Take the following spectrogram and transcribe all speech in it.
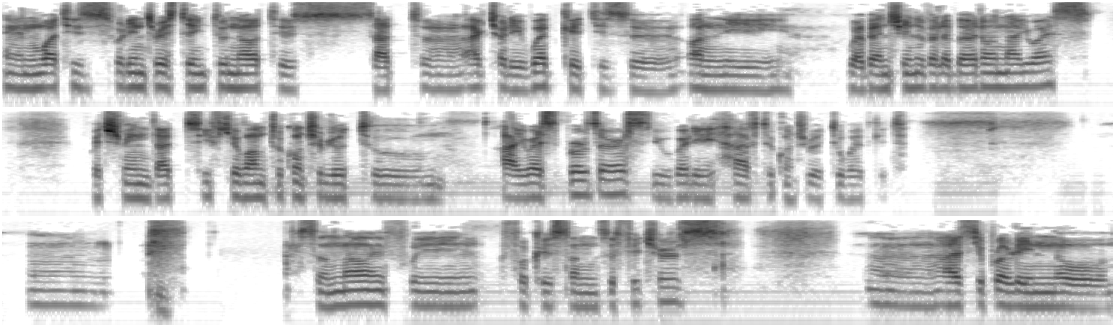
And what is really interesting to note is that uh, actually WebKit is the only web engine available on iOS, which means that if you want to contribute to iOS browsers, you really have to contribute to WebKit. Um, so now if we focus on the features, uh, as you probably know,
